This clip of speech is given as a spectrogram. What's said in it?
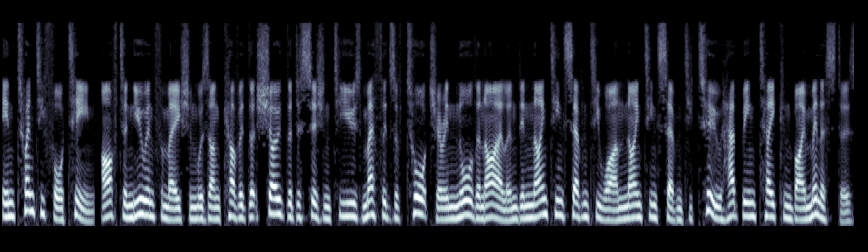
In 2014, after new information was uncovered that showed the decision to use methods of torture in Northern Ireland in 1971–1972 had been taken by ministers,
